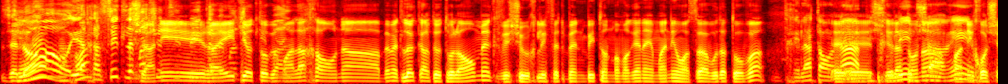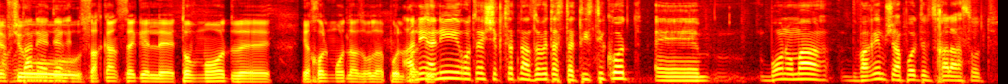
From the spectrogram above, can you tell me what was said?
זה כן, לא נכון. יחסית למה שציפית. כשאני ראיתי אותו שקיבלת. במהלך העונה, באמת לא הכרתי אותו לעומק, וכשהוא החליף את בן ביטון במגן הימני הוא עשה עבודה טובה. תחילת העונה, אה, בישולים, שערים, אני חושב נהדרת. שהוא שחקן סגל אה, טוב מאוד ויכול מאוד לעזור להפועל אני, בעתיד. אני רוצה שקצת נעזוב את הסטטיסטיקות. בוא נאמר, דברים שהפועל תל אביב צריכה לעשות.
